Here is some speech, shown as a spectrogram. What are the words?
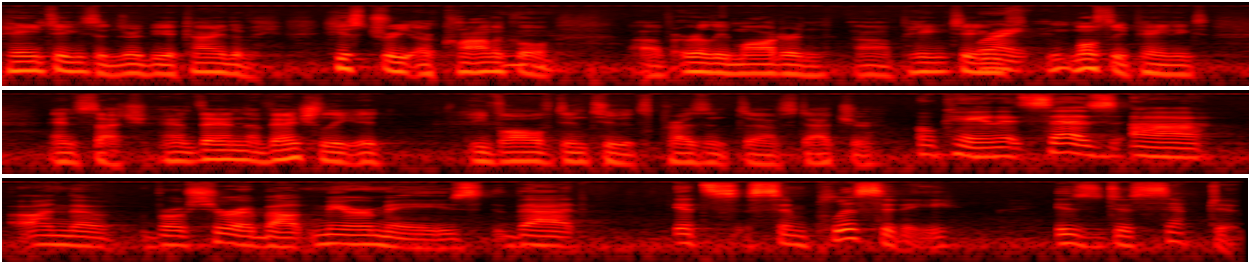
paintings, and there'd be a kind of history or chronicle of early modern uh, paintings, Mm. Right. mostly paintings and such. And then eventually it evolved into its present uh, stature. Okay, and it says uh, on the brochure about Mirror Maze that its simplicity is deceptive.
